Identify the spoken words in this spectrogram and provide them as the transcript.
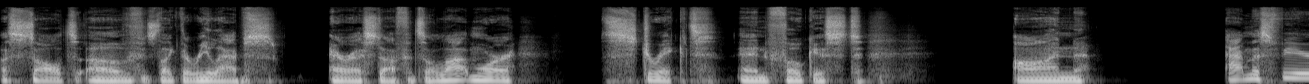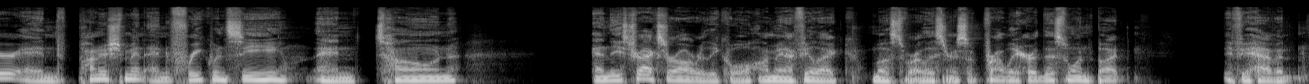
assault of it's like the relapse era stuff. It's a lot more strict and focused on atmosphere and punishment and frequency and tone. And these tracks are all really cool. I mean, I feel like most of our listeners have probably heard this one, but if you haven't,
